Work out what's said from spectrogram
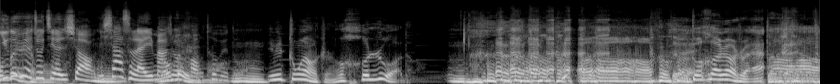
一个月就见效，你下次来姨妈就会好特别多。嗯因为中药只能喝热的。嗯，对 多喝热水对啊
